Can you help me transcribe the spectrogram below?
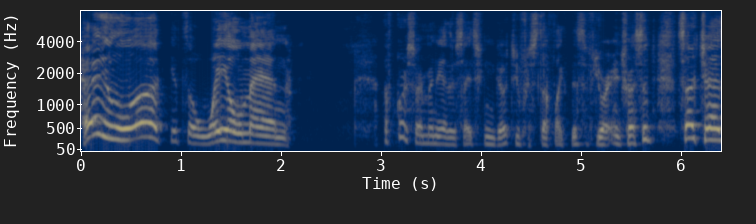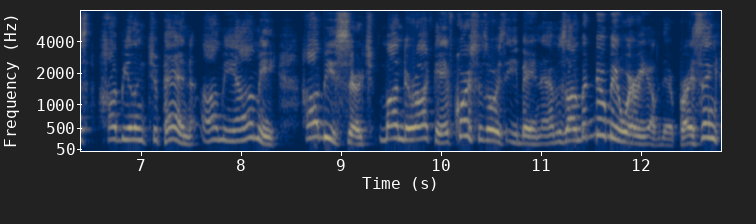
Hey, look, it's a whale man. Of course, there are many other sites you can go to for stuff like this if you are interested, such as Hobbylink Japan, Ami Ami, Hobby Search, Mandarake. Of course, there's always eBay and Amazon, but do be wary of their pricing.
